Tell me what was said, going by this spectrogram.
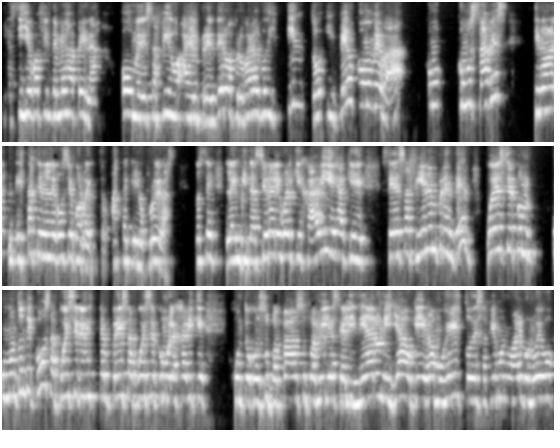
y así llego a fin de mes apenas, o me desafío a emprender o a probar algo distinto y veo cómo me va, ¿cómo, cómo sabes si no estás en el negocio correcto, hasta que lo pruebas. Entonces, la invitación, al igual que Javi, es a que se desafíen a emprender. Puede ser con un montón de cosas, puede ser en esta empresa, puede ser como la Javi que junto con su papá, su familia se alinearon y ya, ok, hagamos esto, desafiémonos algo nuevo,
